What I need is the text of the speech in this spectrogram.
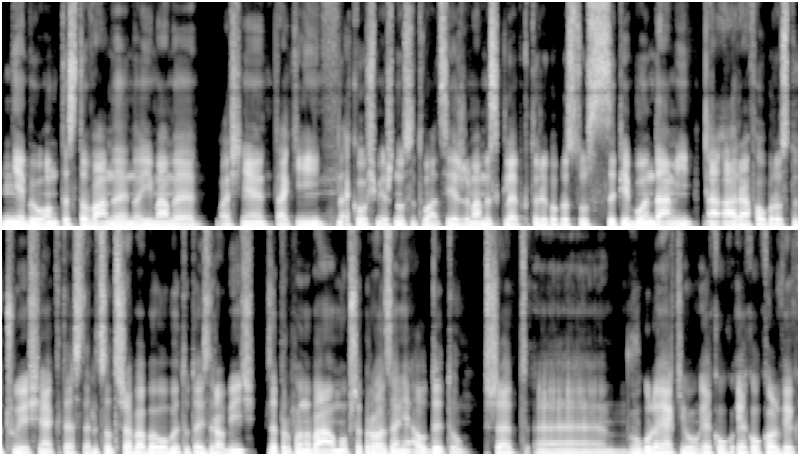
Nie był on testowany, no i mamy właśnie taki, taką śmieszną sytuację, że mamy sklep, który po prostu sypie błędami, a, a Rafał po prostu czuje się jak tester. Co trzeba byłoby tutaj zrobić? Zaproponowałem mu przeprowadzenie audytu przed e, w ogóle jaką, jaką, jakąkolwiek,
